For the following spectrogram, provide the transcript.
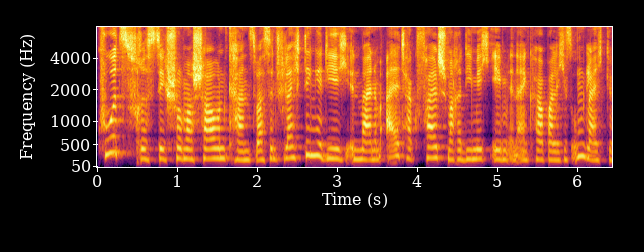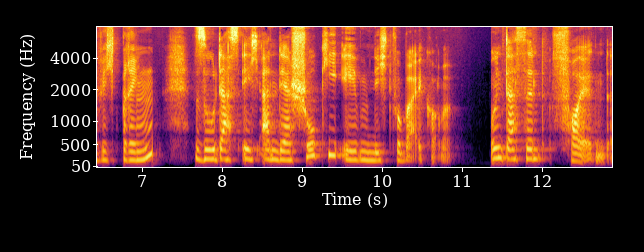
kurzfristig schon mal schauen kannst, was sind vielleicht Dinge, die ich in meinem Alltag falsch mache, die mich eben in ein körperliches Ungleichgewicht bringen, so dass ich an der Schoki eben nicht vorbeikomme. Und das sind folgende.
